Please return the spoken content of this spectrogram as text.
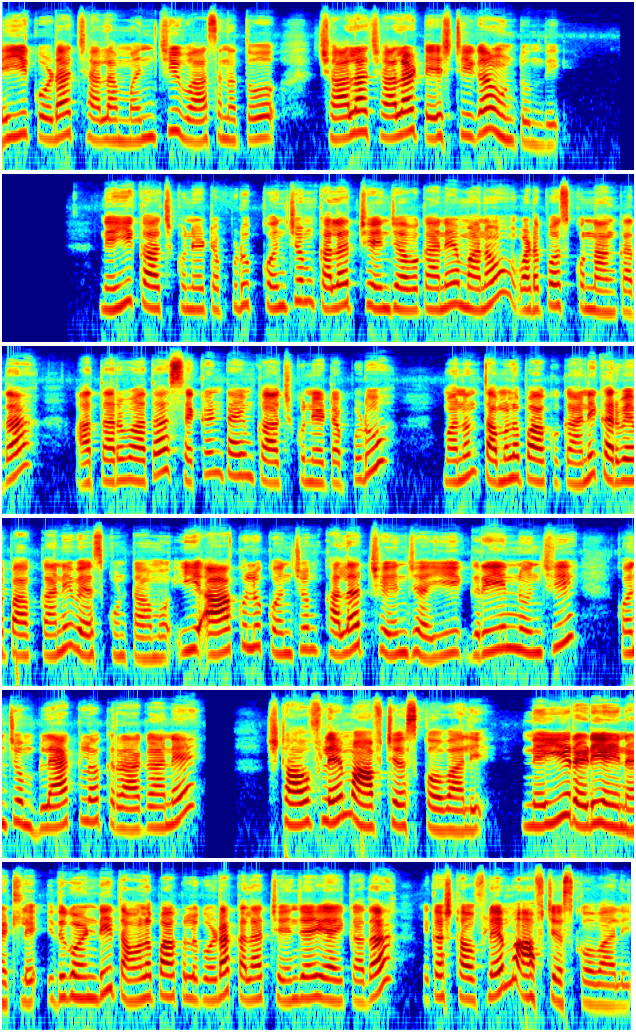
నెయ్యి కూడా చాలా మంచి వాసనతో చాలా చాలా టేస్టీగా ఉంటుంది. నెయ్యి కాచుకునేటప్పుడు కొంచెం కలర్ చేంజ్ అవ్వగానే మనం వడపోసుకున్నాం కదా ఆ తర్వాత సెకండ్ టైం కాచుకునేటప్పుడు మనం తమలపాకు కానీ కరివేపాకు కానీ వేసుకుంటాము. ఈ ఆకులు కొంచెం కలర్ చేంజ్ అయ్యి గ్రీన్ నుంచి కొంచెం బ్లాక్లోకి రాగానే స్టవ్ ఫ్లేమ్ ఆఫ్ చేసుకోవాలి. నెయ్యి రెడీ అయినట్లే. ఇదిగోండి తమలపాకులు కూడా కలర్ చేంజ్ అయ్యాయి కదా ఇక స్టవ్ ఫ్లేమ్ ఆఫ్ చేసుకోవాలి.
